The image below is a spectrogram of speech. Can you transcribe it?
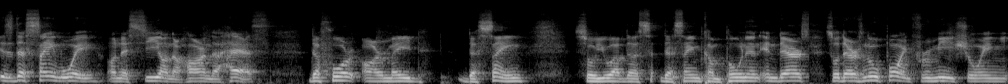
is the same way on a C, on a R, and the S. The four are made the same. So you have the, the same component in there. So there's no point for me showing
